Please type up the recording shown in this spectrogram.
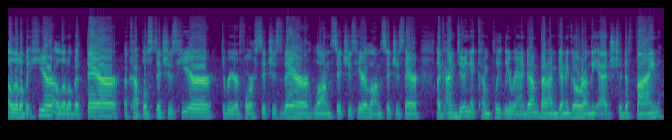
a little bit here, a little bit there, a couple stitches here, three or four stitches there, long stitches here, long stitches there. Like I'm doing it completely random, but I'm going to go around the edge to define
